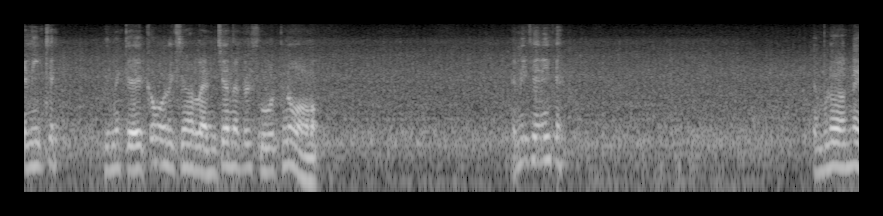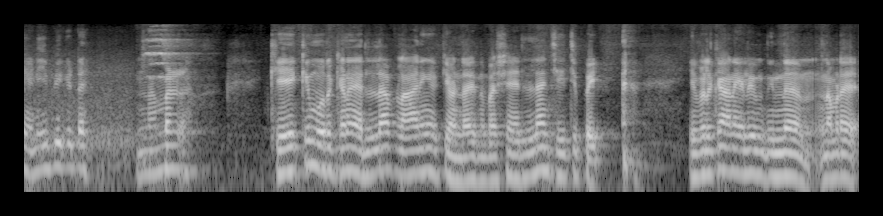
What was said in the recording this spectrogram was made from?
എനിക്ക് പിന്നെ കേക്ക് മുറിക്കാനുള്ള എനിക്ക് എന്നിട്ട് ഷൂട്ടിന് പോകണം എനിക്ക് എനിക്ക്. നമ്മൾ വന്ന് എണീപ്പിക്കട്ടെ? നമ്മൾ കേക്ക് മുറിക്കണ എല്ലാ പ്ലാനിങ് ഒക്കെ ഉണ്ടായിരുന്നു. പക്ഷെ എല്ലാം ചീറ്റിപ്പോയി. ഇവൾക്കാണെങ്കിലും ഇന്ന് നമ്മുടെ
